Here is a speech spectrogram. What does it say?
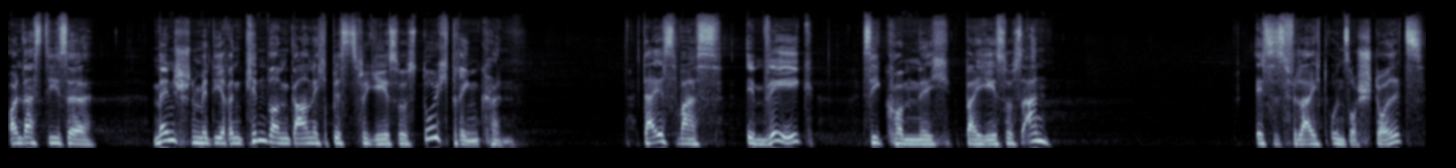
und dass diese Menschen mit ihren Kindern gar nicht bis zu Jesus durchdringen können. Da ist was im Weg, sie kommen nicht bei Jesus an. Ist es vielleicht unser Stolz?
